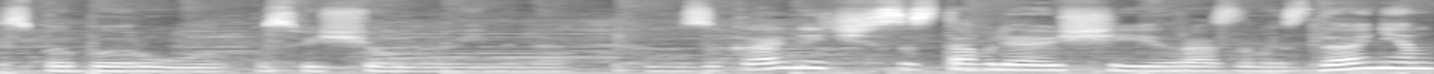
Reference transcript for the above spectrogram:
СПБ.ру, посвященную именно музыкальной составляющей разным изданиям,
